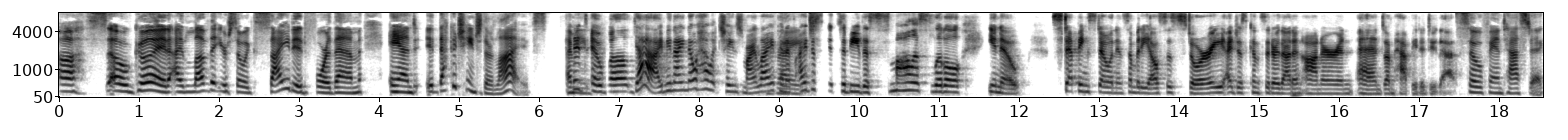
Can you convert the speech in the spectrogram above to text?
Oh, so good. I love that you're so excited for them and it, that could change their lives. I mean, it, well, yeah. I mean, I know how it changed my life. Right. And if I just get to be the smallest little, you know, stepping stone in somebody else's story, I just consider that an honor and and I'm happy to do that. So fantastic.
